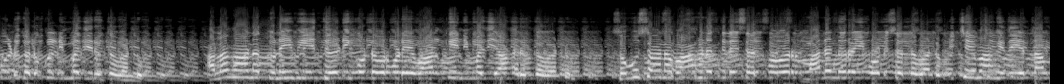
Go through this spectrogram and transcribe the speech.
வீடுகளுக்குள் நிம்மதி இருக்க வேண்டும். அழகான துணைவியை தேடிக்கொண்டவர்களுடைய வாழ்க்கை நிம்மதியாக இருக்க வேண்டும். சொகுசான வாகனத்திலே செல்பவர் மன நிறைவோடு செல்ல வேண்டும். நிச்சயமாக இதையெல்லாம்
